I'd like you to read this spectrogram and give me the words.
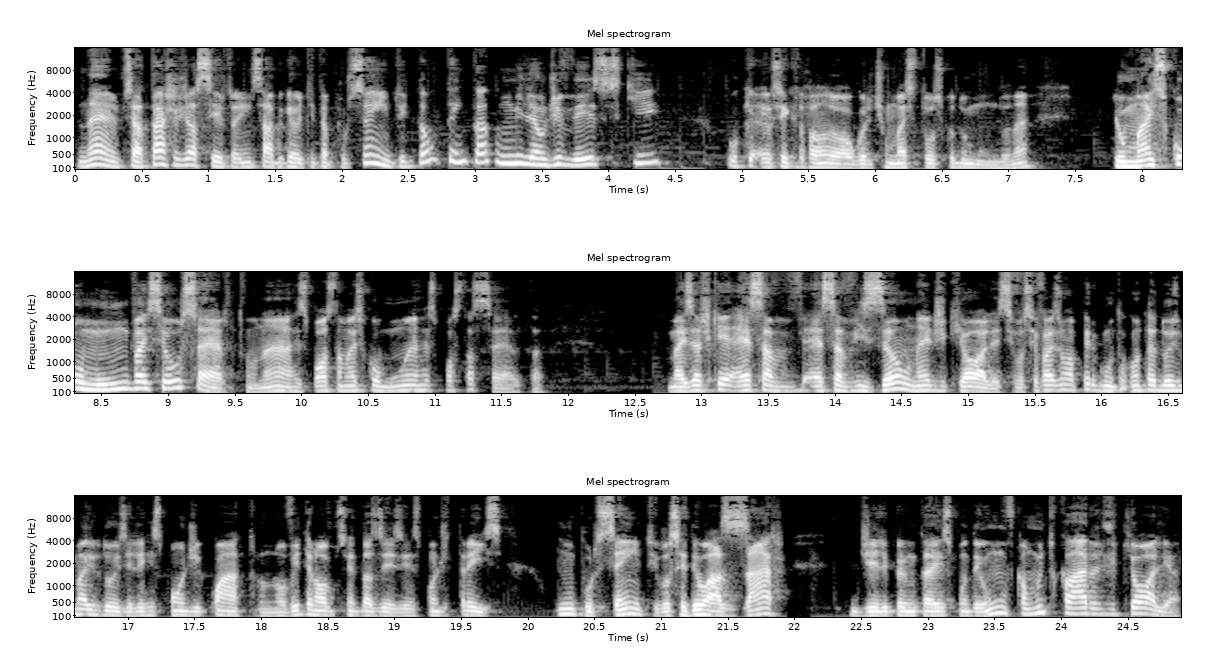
né, se a taxa de acerto a gente sabe que é 80%, então tenta um milhão de vezes que o que, eu sei que estou falando do algoritmo mais tosco do mundo, né? Que o mais comum vai ser o certo, né? A resposta mais comum é a resposta certa. Mas acho que essa, essa visão, né, de que, olha, se você faz uma pergunta, quanto é 2 mais 2, ele responde 4, 99% das vezes ele responde 3, 1%, e você deu azar de ele perguntar e responder 1, fica muito claro de que, olha,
